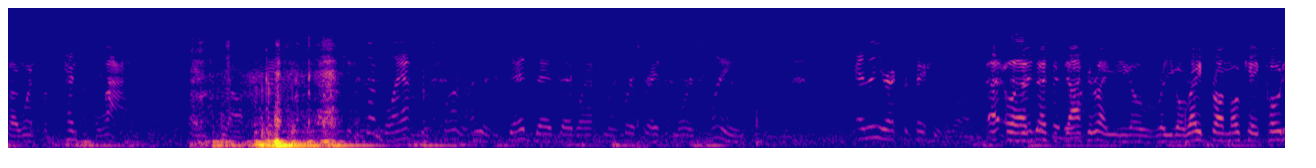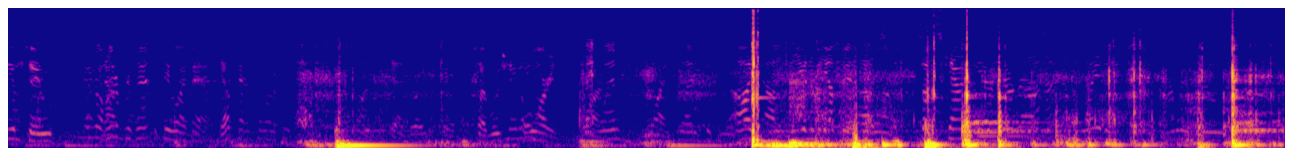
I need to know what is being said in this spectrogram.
So I went from 10th to last. And, you know, back, you know. Last is fun. I was dead, dead, dead last in my first race at Morris Plains, and then your expectations are low. Uh, well, that's just said, you know, exactly right. You go, you go right from okay, podium to. I'm gonna go 100 percent and see who I pass. Yep. I passed a lot of people. It's fun. It's Yeah. a great sport. Sorry, what was your name? Warren. Warren. Glenn. Warren. Glenn, good to meet you. Oh, yeah, you're gonna be up in uh, Sussex County area. You're gonna- I'm gonna do-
